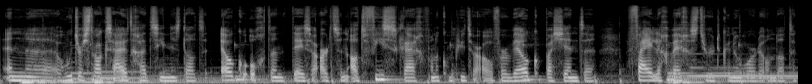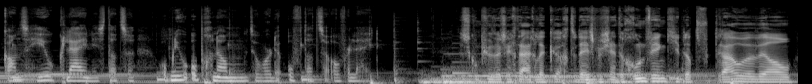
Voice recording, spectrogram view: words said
En uh, hoe het er straks uit gaat zien is dat elke ochtend deze artsen een advies krijgen van de computer over welke patiënten veilig weggestuurd kunnen worden, omdat de kans heel klein is dat ze opnieuw opgenomen moeten worden of dat ze overlijden. Dus de computer zegt eigenlijk achter deze patiënt een groen vinkje, dat vertrouwen we wel.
